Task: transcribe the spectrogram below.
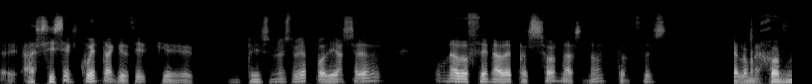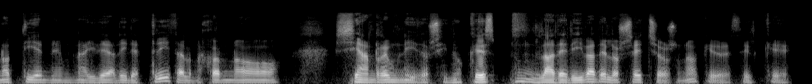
eh, así se encuentran, quiero decir que pensiones podían ser una docena de personas, ¿no? Entonces, A lo mejor no tiene una idea directriz, a lo mejor no se han reunido, sino que es la deriva de los hechos, ¿no? Quiero decir que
